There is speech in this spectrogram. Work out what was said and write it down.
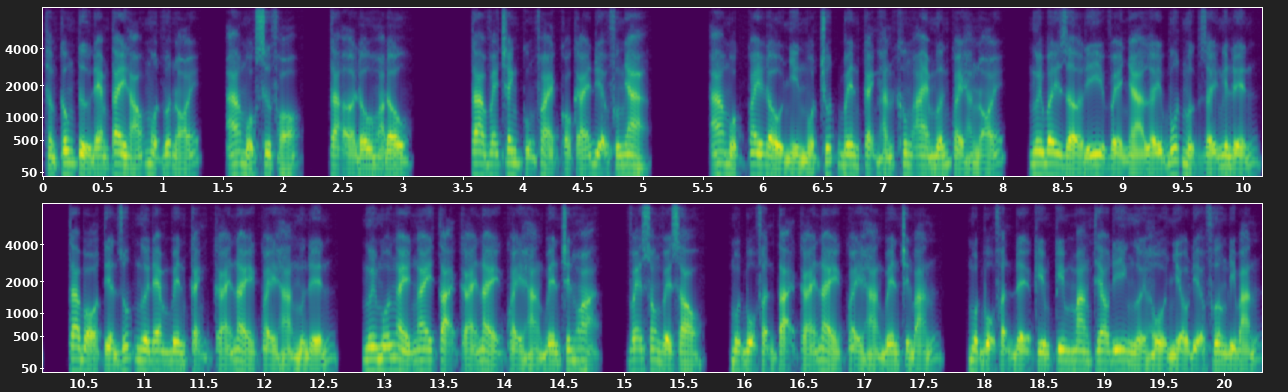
Thẩm công tử đem tay háo một vớt nói, a một sư phó, ta ở đâu họa đâu? Ta vẽ tranh cũng phải có cái địa phương nha. A một quay đầu nhìn một chút bên cạnh hắn không ai mướn quầy hàng nói, ngươi bây giờ đi về nhà lấy bút mực giấy nghiên đến ta bỏ tiền giúp ngươi đem bên cạnh cái này quầy hàng mướn đến, ngươi mỗi ngày ngay tại cái này quầy hàng bên trên họa, vẽ xong về sau, một bộ phận tại cái này quầy hàng bên trên bán, một bộ phận để kim kim mang theo đi người hồ nhiều địa phương đi bán.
